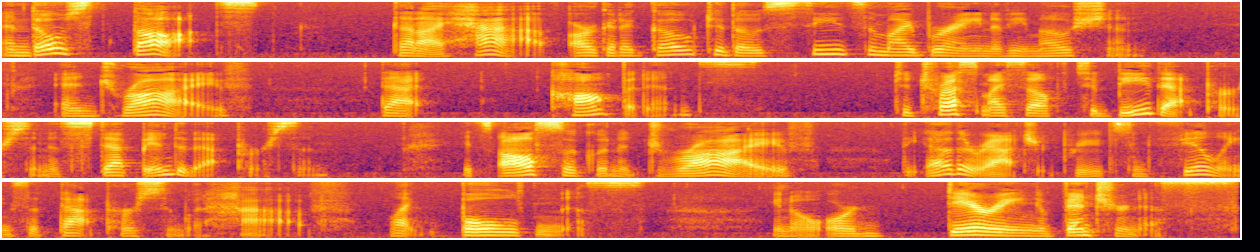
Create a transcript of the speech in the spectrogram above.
And those thoughts that I have are going to go to those seeds in my brain of emotion and drive that confidence to trust myself to be that person and step into that person. It's also going to drive the other attributes and feelings that that person would have, like boldness, you know, or daring adventureness,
